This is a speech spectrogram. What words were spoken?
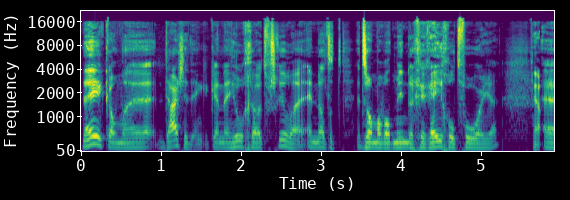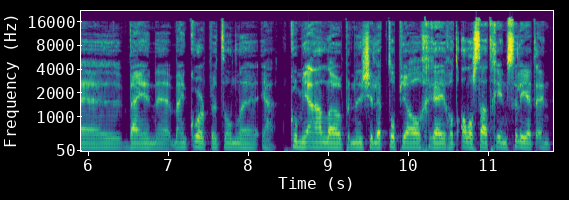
Nee, ik kan, uh, daar zit denk ik een heel groot verschil. En dat het, het is allemaal wat minder geregeld voor je. Ja. Uh, bij, een, bij een corporate dan ja, kom je aanlopen en dan is je laptopje al geregeld. Alles staat geïnstalleerd. En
